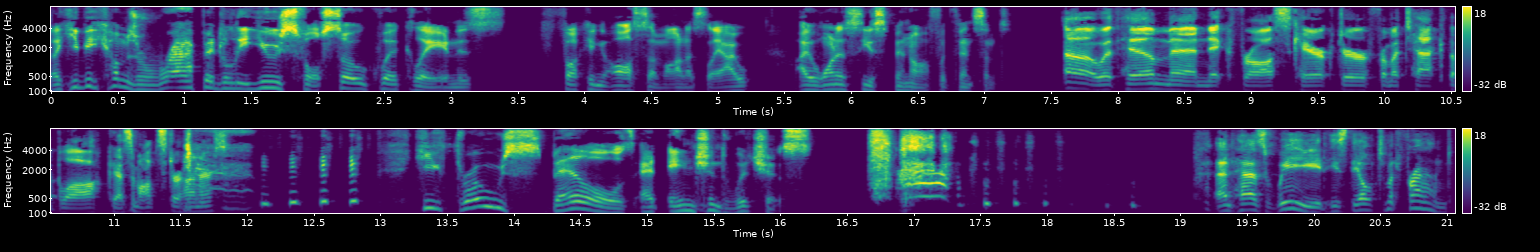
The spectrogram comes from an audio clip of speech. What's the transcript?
Like he becomes rapidly useful so quickly and is fucking awesome, honestly. I I want to see a spin-off with Vincent. Oh, with him and Nick Frost's character from Attack the Block as monster hunters. He throws spells at ancient witches. And has weed. He's the ultimate friend.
